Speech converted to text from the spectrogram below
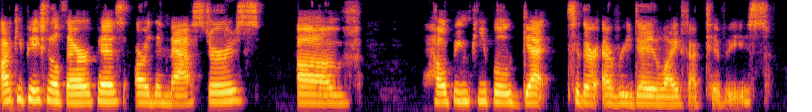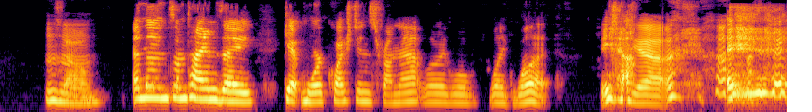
occupational therapists are the masters of helping people get to their everyday life activities. Mm-hmm. So, and then sometimes I get more questions from that. Like, well, like what? You know? Yeah.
